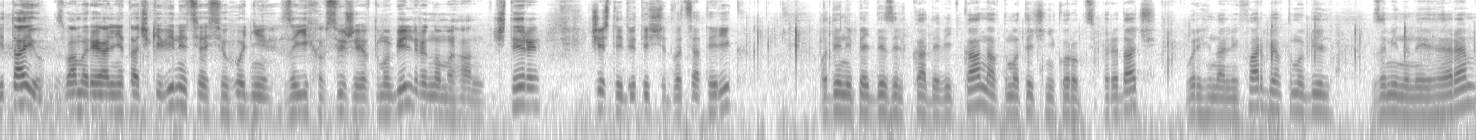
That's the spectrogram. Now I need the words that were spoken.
Вітаю! З вами реальні тачки Вінниця. Сьогодні заїхав свіжий автомобіль Renault Megane 4, чистий 2020 рік. 1,5 дизель К9К на автоматичній коробці передач в оригінальній фарбі автомобіль, замінений ГРМ,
